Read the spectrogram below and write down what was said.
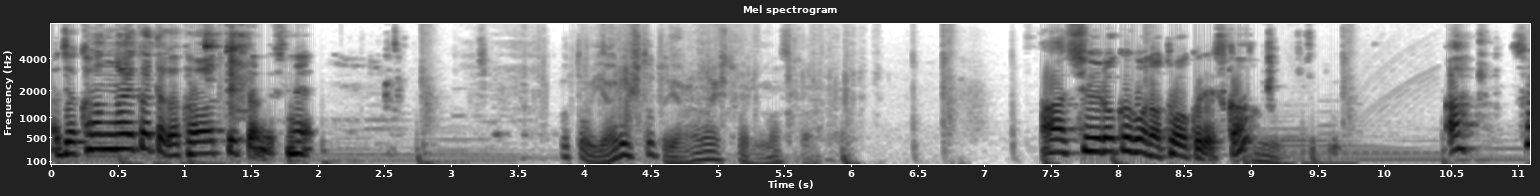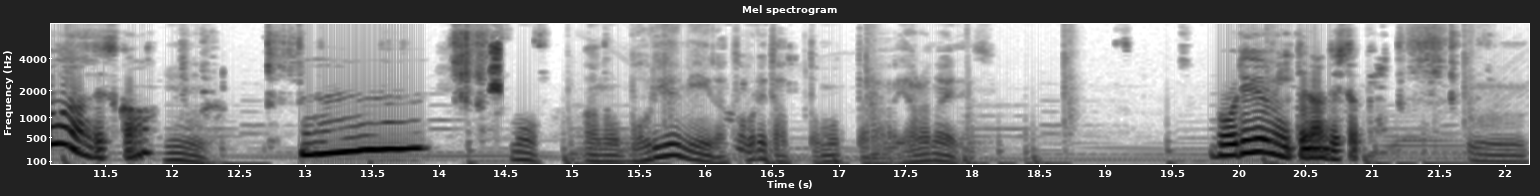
あ。じゃあ考え方が変わっていったんですね。あとやる人とやらない人がいますからね。あ、収録後のトークですか？あ、そうなんですか？うん、うん。もうあのボリューミーが取れたと思ったらやらないですボリューミーって何でしたっけ？うん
